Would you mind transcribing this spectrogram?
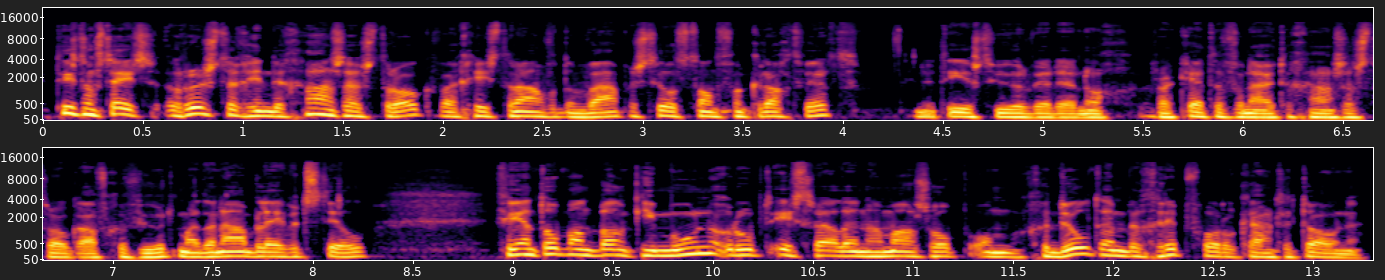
Het is nog steeds rustig in de Gazastrook... waar gisteravond een wapenstilstand van kracht werd. In het eerste uur werden er nog raketten vanuit de Gazastrook afgevuurd... maar daarna bleef het stil. VN-topman Ban Ki-moon roept Israël en Hamas op... om geduld en begrip voor elkaar te tonen.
